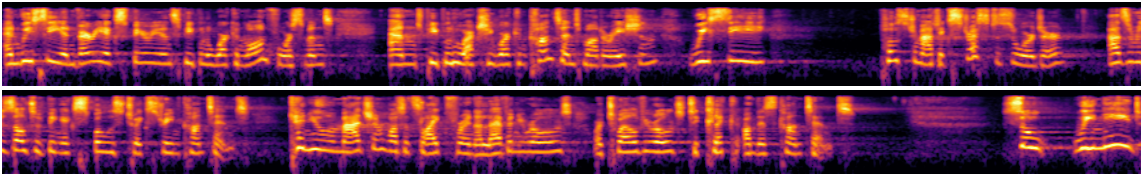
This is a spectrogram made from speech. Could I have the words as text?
And we see in very experienced people who work in law enforcement and people who actually work in content moderation, we see post traumatic stress disorder as a result of being exposed to extreme content. Can you imagine what it's like for an 11 year old or 12 year old to click on this content? So we need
